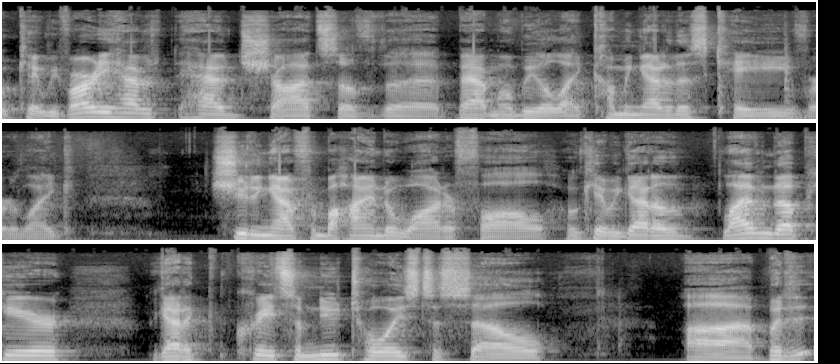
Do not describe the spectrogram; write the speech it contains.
okay, we've already have had shots of the Batmobile like coming out of this cave or like shooting out from behind a waterfall. Okay, we got to liven it up here. We got to create some new toys to sell. Uh, but it,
